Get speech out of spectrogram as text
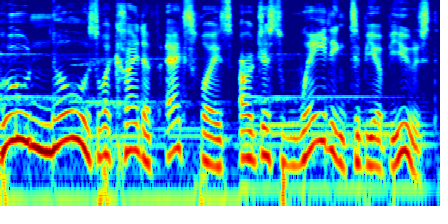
Who knows what kind of exploits are just waiting to be abused.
